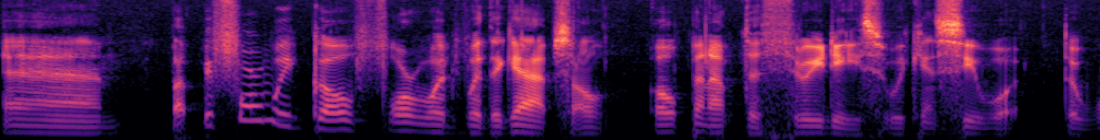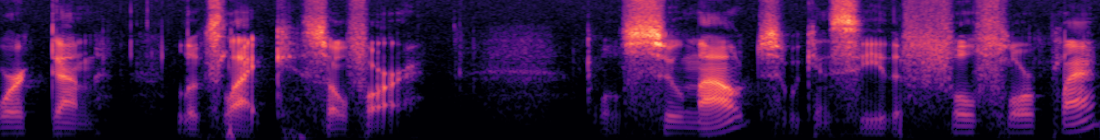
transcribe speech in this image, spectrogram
um, but before we go forward with the gaps I'll open up the 3D so we can see what the work done looks like so far. We'll zoom out so we can see the full floor plan.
